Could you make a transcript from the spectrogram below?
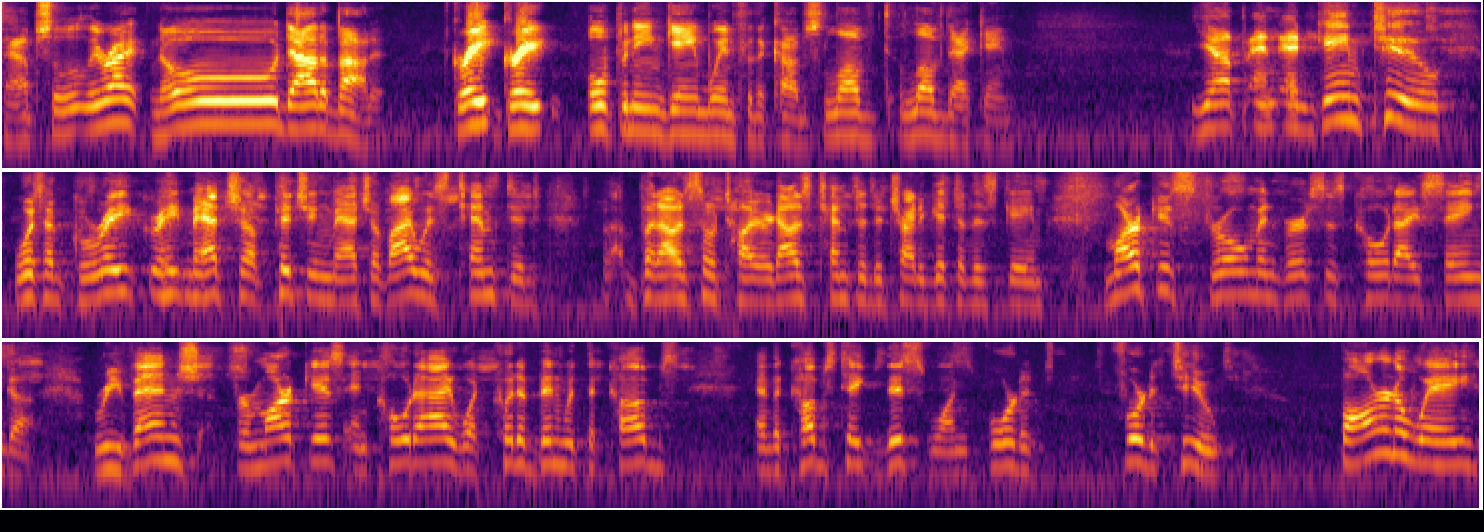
Absolutely right. No doubt about it. Great, great opening game win for the Cubs. Loved, loved that game. Yep, and and game two was a great, great matchup, pitching matchup. I was tempted but I was so tired. I was tempted to try to get to this game. Marcus Stroman versus Kodai Senga. Revenge for Marcus and Kodai, what could have been with the Cubs. And the Cubs take this one four to four to two. Far and away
